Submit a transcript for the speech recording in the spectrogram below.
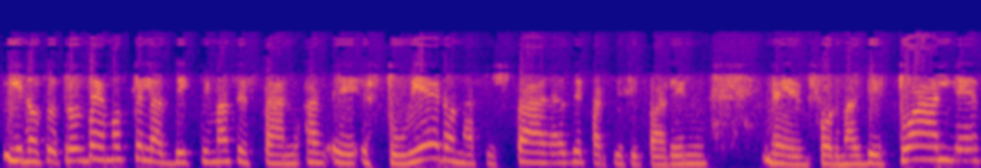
Y nosotros vemos que las víctimas están, eh, estuvieron asustadas de participar en formas virtuales,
